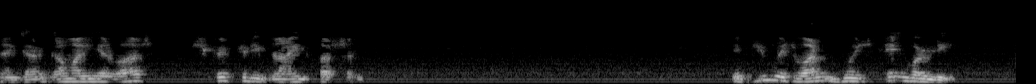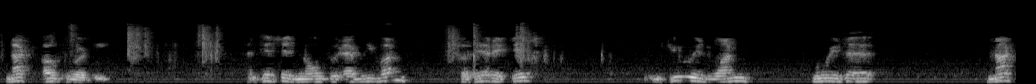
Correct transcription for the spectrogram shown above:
and Gamaliel was spiritually blind person. A Jew is one who is inwardly, not outwardly. And this is known to everyone. So here it is. Jew is one who is a, not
